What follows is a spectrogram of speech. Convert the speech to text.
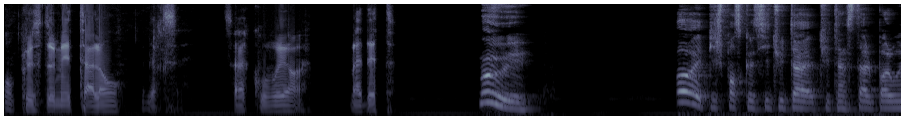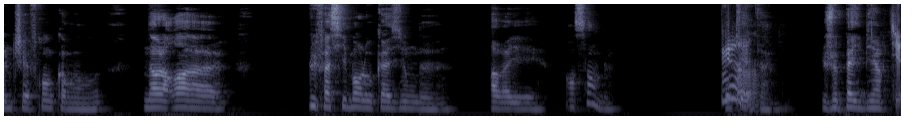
en plus de mes talents, ça va couvrir ma dette. Oui, oui. Oh, et puis je pense que si tu t'as- tu t'installes pas loin de chez Franck, on, on aura euh, plus facilement l'occasion de travailler ensemble. T'inquiète, je paye bien. Tu,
